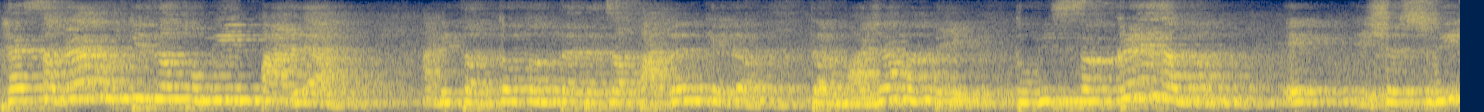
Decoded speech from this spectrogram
ह्या सगळ्या गोष्टी जर तुम्ही पाळल्या आणि तंतोतंत त्याचं पालन केलं तर माझ्या मते तुम्ही सगळेजण एक यशस्वी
